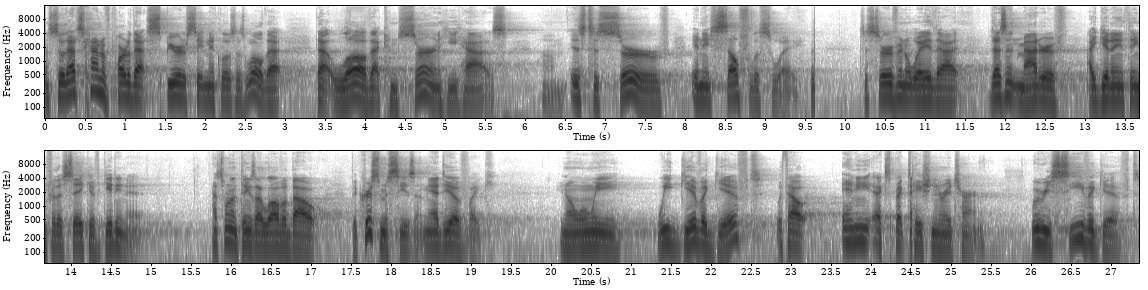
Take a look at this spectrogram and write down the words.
And so that's kind of part of that spirit of St. Nicholas as well, that, that love, that concern he has, um, is to serve in a selfless way, to serve in a way that doesn't matter if I get anything for the sake of getting it. That's one of the things I love about the Christmas season, the idea of like, you know, when we, we give a gift without any expectation in return. We receive a gift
